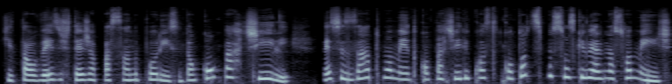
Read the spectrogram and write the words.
que talvez esteja passando por isso. Então, compartilhe nesse exato momento, compartilhe com, as, com todas as pessoas que vierem na sua mente.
